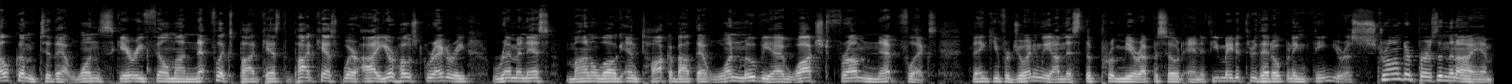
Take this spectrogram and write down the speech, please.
welcome to that one scary film on Netflix podcast, the podcast where I, your host Gregory, reminisce, monologue, and talk about that one movie I watched from Netflix. Thank you for joining me on this, the premiere episode. And if you made it through that opening theme, you're a stronger person than I am.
